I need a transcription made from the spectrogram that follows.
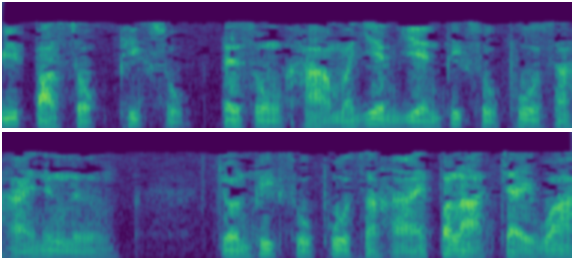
วิปัสสกภิกษุได้ทรงข่าวมาเยี่ยมเยียนภิกษุผู้สหายหนึ่งหนึ่งจนภิกษุผู้สหายประหลาดใจว่า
